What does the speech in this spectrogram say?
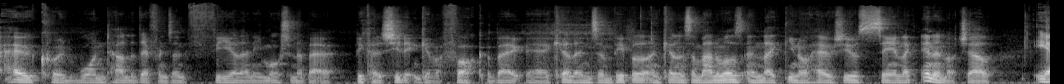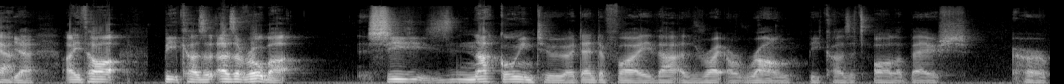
how could one tell the difference and feel any emotion about it? Because she didn't give a fuck about uh, killing some people and killing some animals, and like you know how she was saying, like in a nutshell. yeah Yeah, I thought because as a robot, she's not going to identify that as right or wrong because it's all about her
